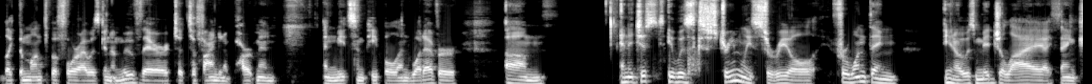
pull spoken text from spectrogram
like the month before I was going to move there to, to find an apartment and meet some people and whatever. Um, and it just, it was extremely surreal. For one thing, you know, it was mid July, I think,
